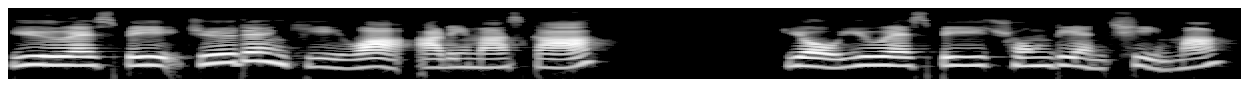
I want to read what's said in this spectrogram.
?USB 充電器はありますか？有 USB 充電器吗？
